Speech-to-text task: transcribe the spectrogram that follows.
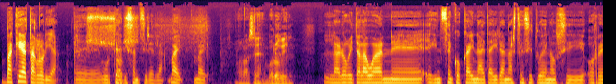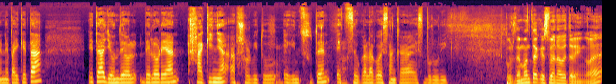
bakea eta gloria e, urteak izan zirela. Bai, bai. Hola, ze, borobil. Larogeita lauan e, egintzen kokaina eta iran hasten zituen auzi horren epaiketa, eta John Del- Delorean jakina absolbitu egin zuten, ez zeukalako ezanka ez bururik. Pues de montak ez zuen hobeto bingo, eh?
